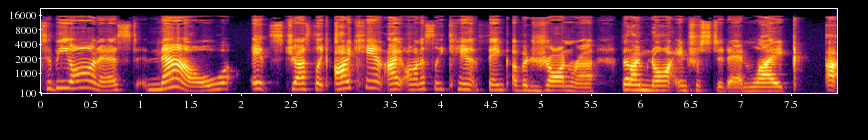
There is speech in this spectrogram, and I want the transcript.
to be honest, now it's just like I can't I honestly can't think of a genre that I'm not interested in. Like I,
